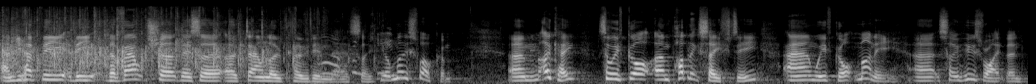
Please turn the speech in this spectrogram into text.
And you have the, the, the voucher. There's a, a download code in there, so you're most welcome. Um, okay, so we've got um, public safety and we've got money. Uh, so who's right then?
